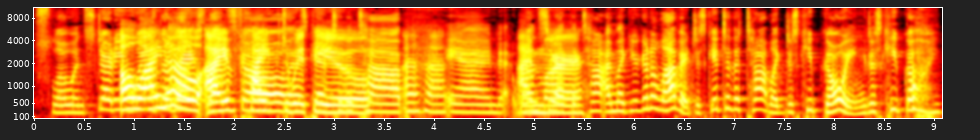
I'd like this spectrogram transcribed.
slow and steady Oh, I know. I've go. hiked Let's with get you. to the top Uh-huh. and once I'm you're at the top i'm like you're gonna love it just get to the top like just keep going just keep going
